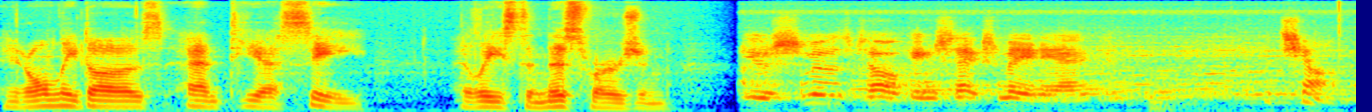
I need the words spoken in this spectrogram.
It only does NTSC, at least in this version. You smooth-talking sex maniac. Charming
